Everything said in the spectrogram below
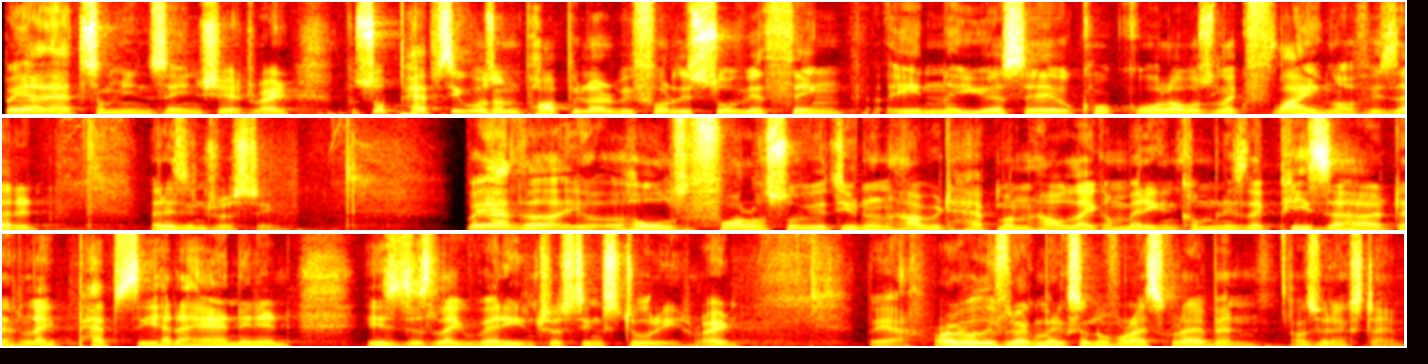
But yeah, that's some insane shit, right? So Pepsi wasn't popular before the Soviet thing in the USA. Coca-Cola was like flying off. Is that it? That is interesting. But yeah, the whole fall of Soviet Union, how it happened, how like American companies like Pizza Hut and like Pepsi had a hand in it, is just like very interesting story, right? But yeah, alright, well, if you like don't forget to subscribe, and I'll see you next time.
